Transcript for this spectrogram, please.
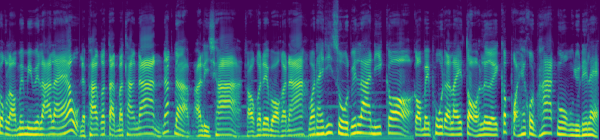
พวกเราไม่มีเวลาแล้ว และภาพก็ตัดมาทางด้าน นักดาบอาริชา เขาก็ได้บอกกันนะว่าในที่สุดเวลานี้ก็ก็ไม่พูดอะไรต่อเลย ก็ปล่อยให้คนภาคงงอยู่นี่แหละ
